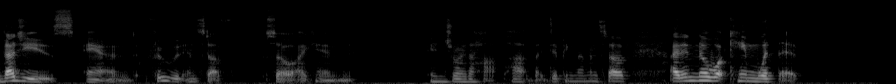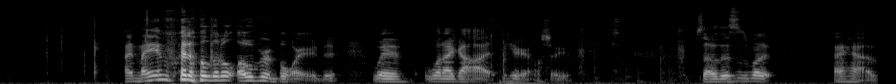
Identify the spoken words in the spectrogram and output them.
veggies and food and stuff so I can enjoy the hot pot by dipping them and stuff. I didn't know what came with it. I may have went a little overboard with what I got. Here, I'll show you. So this is what I have.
